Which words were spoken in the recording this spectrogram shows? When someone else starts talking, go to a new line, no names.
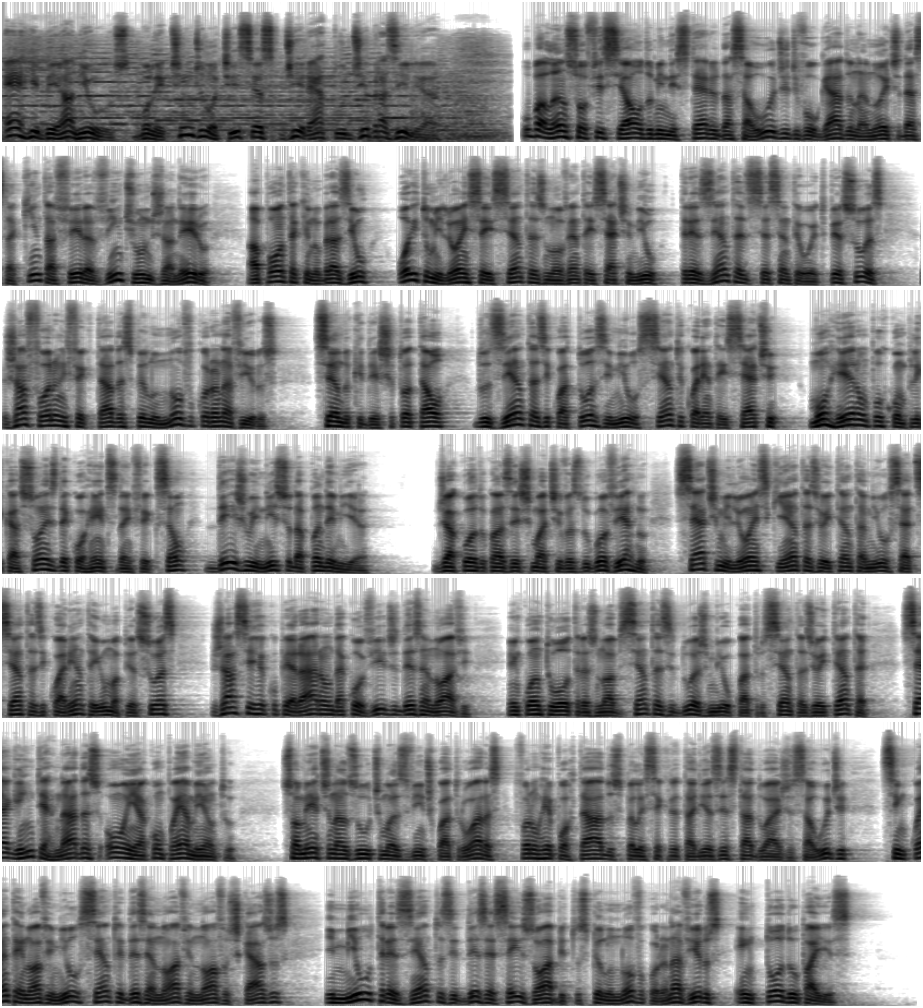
RBA News, Boletim de Notícias, direto de Brasília. O balanço oficial do Ministério da Saúde, divulgado na noite desta quinta-feira, 21 de janeiro, aponta que no Brasil, 8.697.368 pessoas já foram infectadas pelo novo coronavírus, sendo que deste total, 214.147 morreram por complicações decorrentes da infecção desde o início da pandemia. De acordo com as estimativas do governo, 7.580.741 pessoas já se recuperaram da Covid-19, enquanto outras 902.480 seguem internadas ou em acompanhamento. Somente nas últimas 24 horas foram reportados pelas secretarias estaduais de saúde 59.119 novos casos e 1.316 óbitos pelo novo coronavírus em todo o país.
